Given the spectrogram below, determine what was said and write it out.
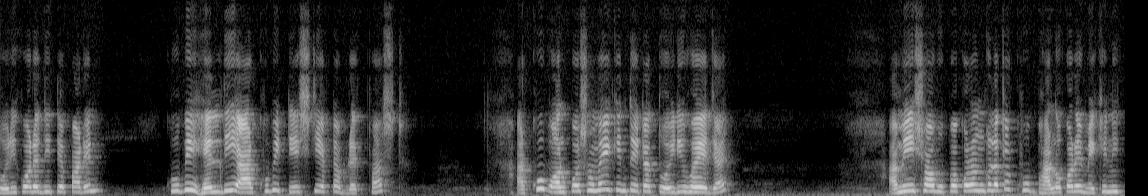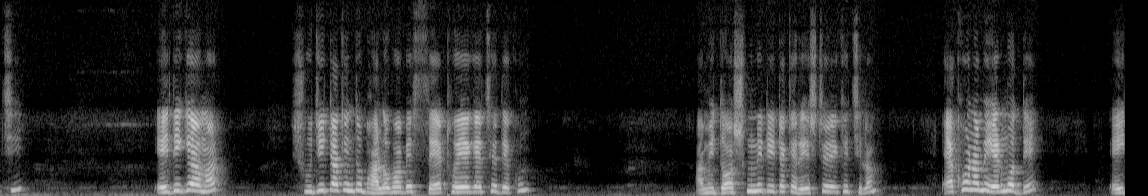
তৈরি করে দিতে পারেন। খুবই হেলদি আর খুবই টেস্টি একটা ব্রেকফাস্ট আর খুব অল্প সময়ে কিন্তু এটা তৈরি হয়ে যায়। আমি সব উপকরণগুলোকে খুব ভালো করে মেখে নিচ্ছি। এইদিকে আমার সুজিটা কিন্তু ভালোভাবে সেট হয়ে গেছে, দেখুন। আমি দশ মিনিট এটাকে রেস্টে রেখেছিলাম। এখন আমি এর মধ্যে এই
